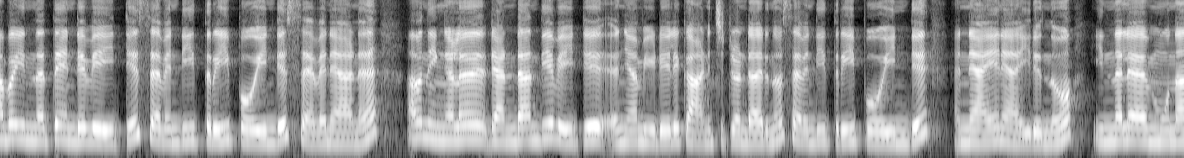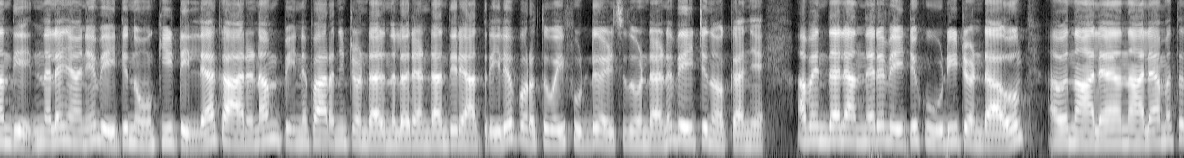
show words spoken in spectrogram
അപ്പോൾ ഇന്നത്തെ എന്റെ weight seventy three point seven ആണ്. അപ്പോൾ നിങ്ങൾ രണ്ടാം തീയതി വെയിറ്റ് ഞാൻ വീഡിയോയിൽ കാണിച്ചിട്ടുണ്ടായിരുന്നു. സെവന്റി ത്രീ പോയിന്റ് നയൻ ആയിരുന്നു. ഇന്നലെ മൂന്നാം തീയതി ഇന്നലെ ഞാൻ വെയിറ്റ് നോക്കിയിട്ടില്ല. കാരണം പിന്നെ പറഞ്ഞിട്ടുണ്ടായിരുന്നല്ലോ രണ്ടാം തീയതി രാത്രിയിൽ പുറത്തുപോയി ഫുഡ് കഴിച്ചതുകൊണ്ടാണ് വെയിറ്റ് നോക്കാഞ്ഞ്. അപ്പോൾ എന്തായാലും അന്നേരം വെയിറ്റ് കൂടിയിട്ടുണ്ടാവും. അപ്പോൾ നാലാ നാലാമത്തെ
